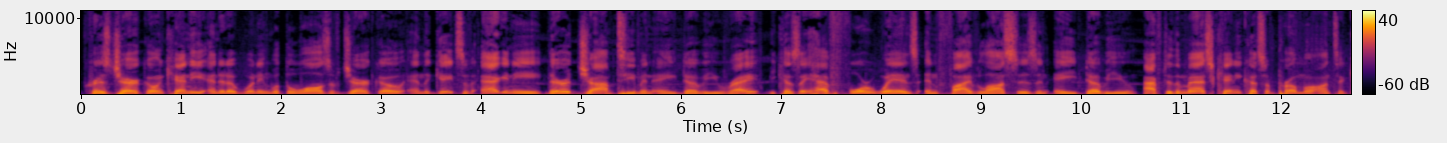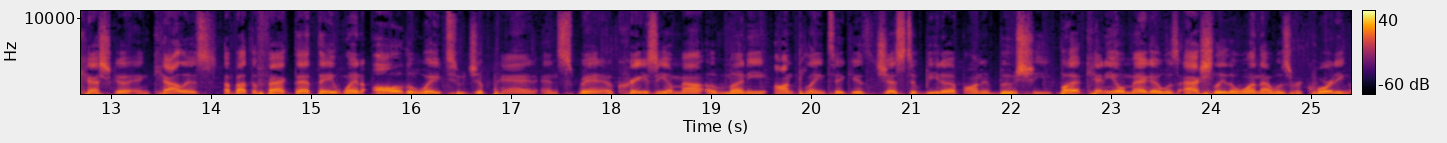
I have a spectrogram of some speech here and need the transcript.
Chris Jericho and Kenny ended up winning with the Walls of Jericho and the Gates of Agony. They're a job team in AEW, right? Because they have four wins and five losses in AEW. After the match, Kenny cuts a promo on Takeshita and Callis about the fact that they went all the way to Japan and spent a crazy amount of money on plane tickets just to beat up on Ibushi. But Kenny Omega was actually the one that was recording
